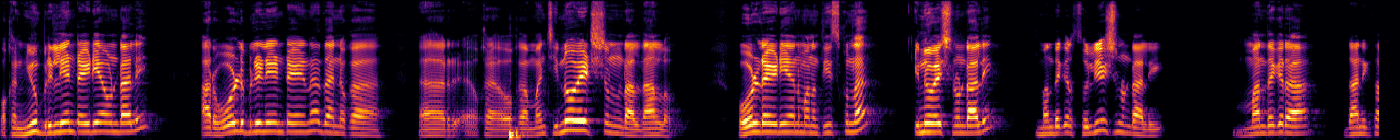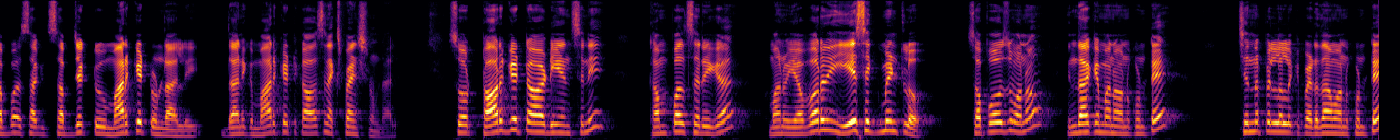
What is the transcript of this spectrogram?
ఒక న్యూ బ్రిలియంట్ ఐడియా ఉండాలి. ఆర్ ఓల్డ్ బ్రిలియంట్ అయినా దాన్ని ఒక ఒక ఒక మంచి ఇన్నోవేషన్ ఉండాలి దానిలో. ఓల్డ్ ఐడియాని మనం తీసుకున్న ఇన్నోవేషన్ ఉండాలి మన దగ్గర సొల్యూషన్ ఉండాలి మన దగ్గర దానికి సబ్ సబ్జెక్టు మార్కెట్ ఉండాలి దానికి మార్కెట్ కావాల్సిన ఎక్స్పాన్షన్ ఉండాలి. సో టార్గెట్ ఆడియన్స్ని కంపల్సరీగా మనం ఎవరు ఏ సెగ్మెంట్లో సపోజ్ మనం ఇందాకే మనం అనుకుంటే చిన్నపిల్లలకి పెడదాం అనుకుంటే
